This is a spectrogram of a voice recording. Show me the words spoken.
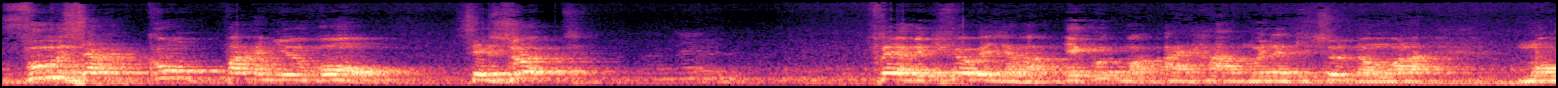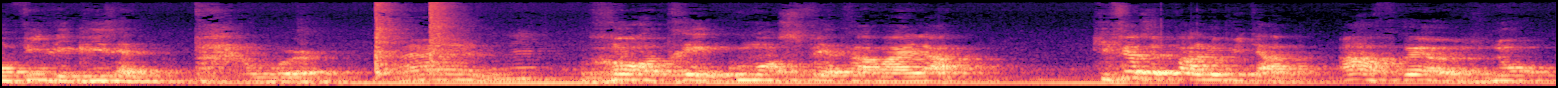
Vous accompagneront ces autres. Frère, mais qui fait obéir Écoute-moi, I have mon attitude dans moi là. Mon vie, l'église est power. Amen. Rentrer, comment se faire travail là Qui fait ce pas à l'hôpital Ah frère, non.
